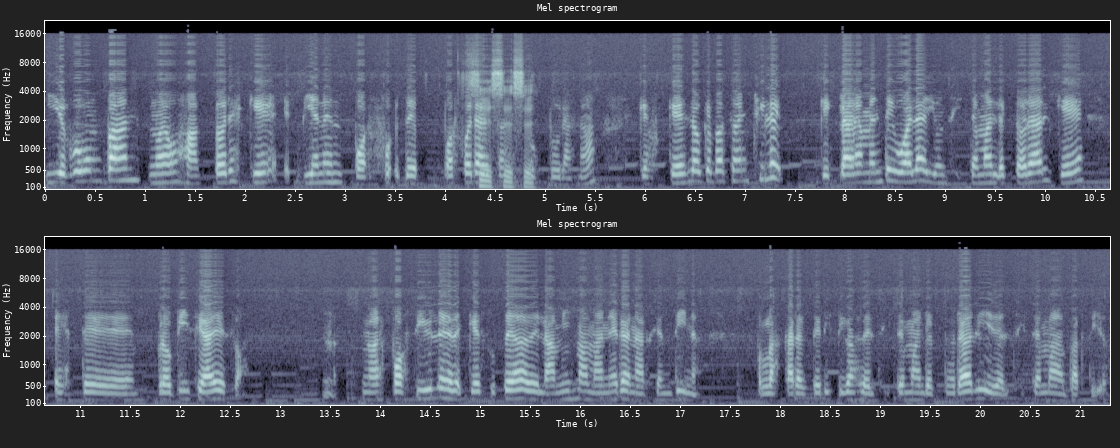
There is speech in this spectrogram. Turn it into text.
irrumpan nuevos actores que vienen por, de, por fuera de esas estructuras, ¿no? Que, que es lo que pasó en Chile, que claramente igual hay un sistema electoral que este, propicia eso. No, es posible que suceda de la misma manera en Argentina, por las características del sistema electoral y del sistema de partidos.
